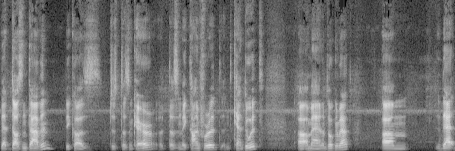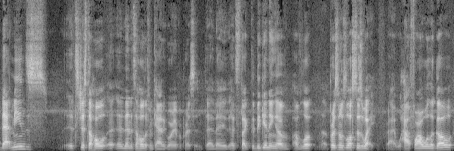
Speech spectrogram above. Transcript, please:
that doesn't daven because just doesn't care, doesn't make time for it, and can't do it. Uh, a man, I'm talking about. Um, that that means it's just a whole. Uh, then it's a whole different category of a person. That they that's like the beginning of of lo- a person who's lost his way. Right? How far will it go?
